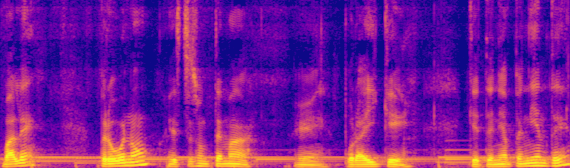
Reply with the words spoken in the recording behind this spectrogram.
¿Vale? Pero bueno, este es un tema eh, por ahí que, que tenía pendiente.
